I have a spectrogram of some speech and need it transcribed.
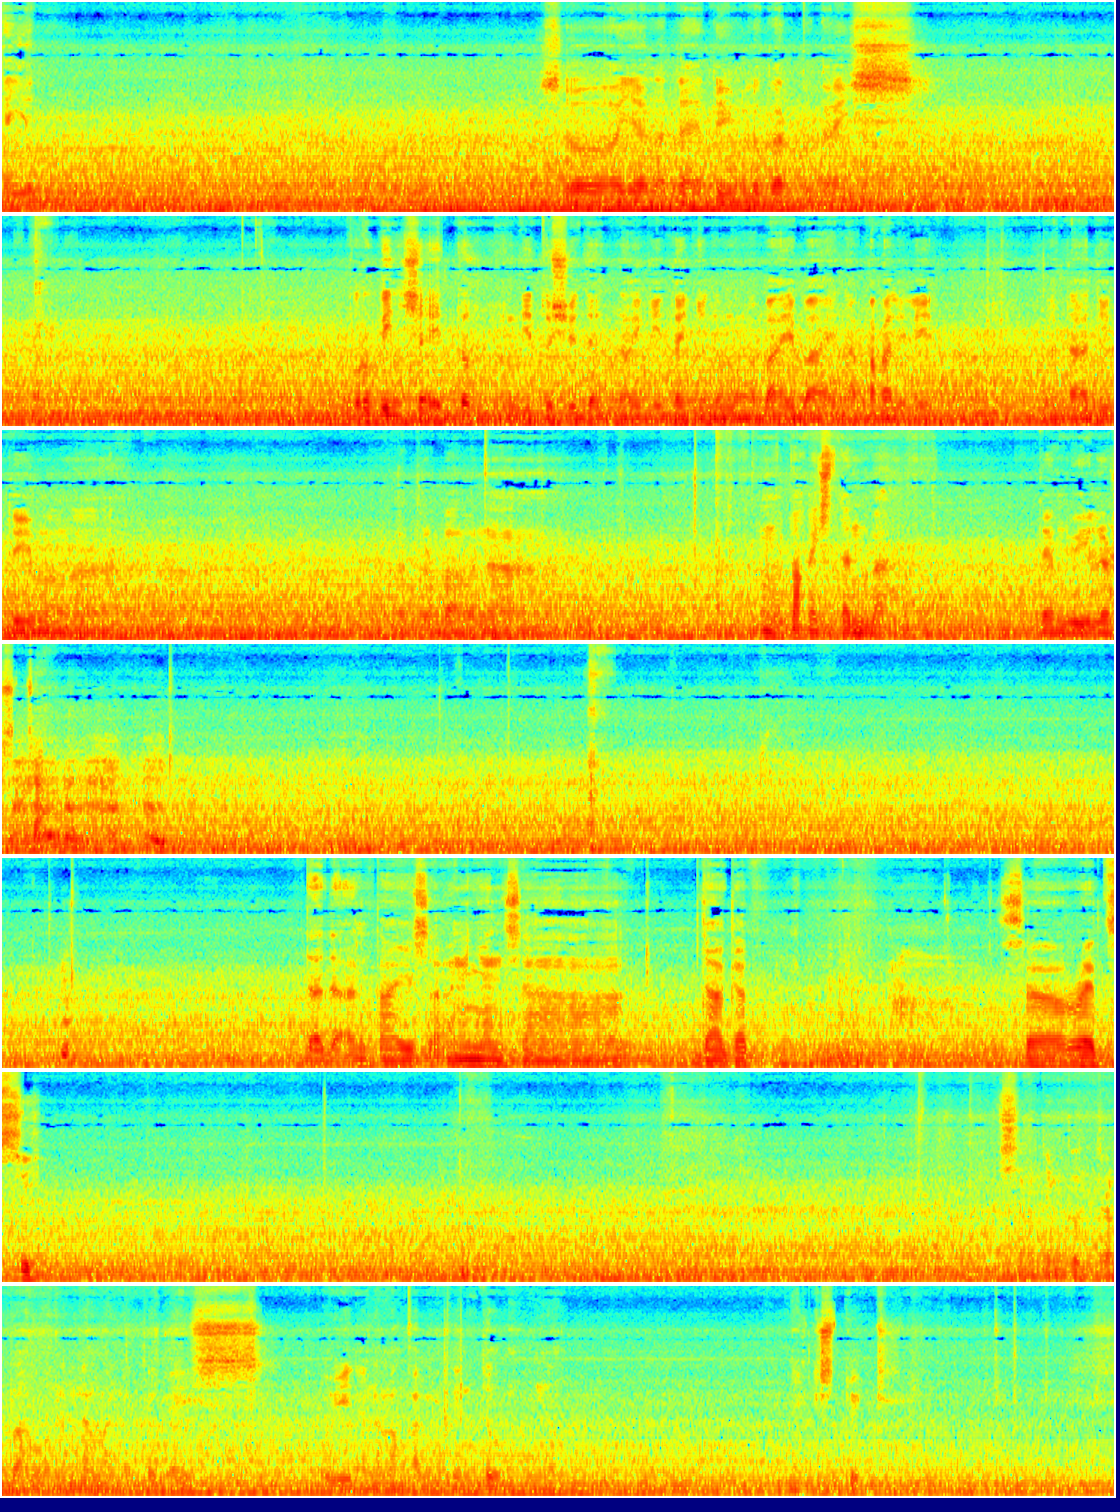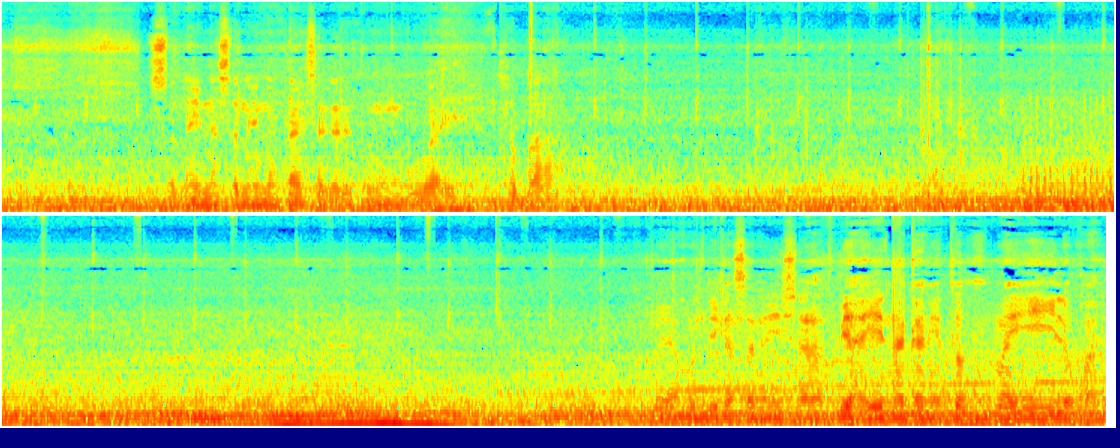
Ayun. So, ayan at ito yung lugar ko guys. Probinsya ito, hindi to syudad. Nakikita nyo ng mga bahay-bahay, napakaliliit. At ah, dito yung mga katrabaho na mga Pakistan ba? 10 wheelers truck. dadaan tayo sa ano yan sa dagat sa Red Sea isang linggong trabaho na naman ito guys uwi na naman kami dito no? next week sanay na sanay na tayo sa ganitong buhay trabaho Kaya kung di ka sanay sa biyahe na ganito, may hilo ka.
